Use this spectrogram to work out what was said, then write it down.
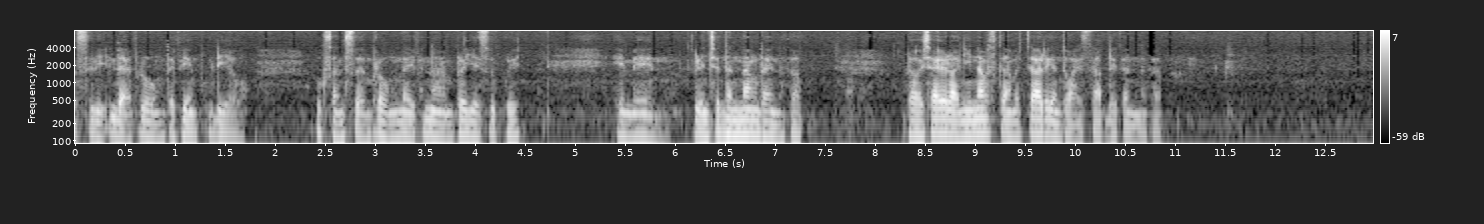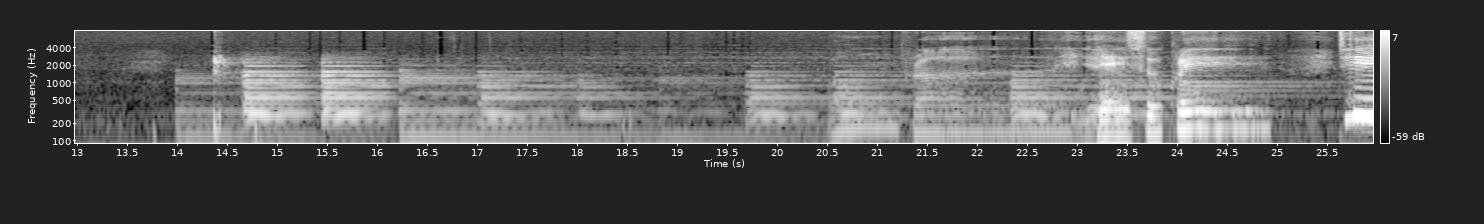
ระเกียรติถวายพระสิริแด่พระองค์แต่เพียงผู้เดียวอุกสรรเสริมพระองค์ในพระนามพระเยซูคริสต์เอเมนเรียนเชิญท่านนั่งได้นะครับ เราใช้เวลานี้นมัสการพระเจ้าด้วยกันถวายทรัพย์ด้วยกันนะครับพระเยซูคริสต์ที่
